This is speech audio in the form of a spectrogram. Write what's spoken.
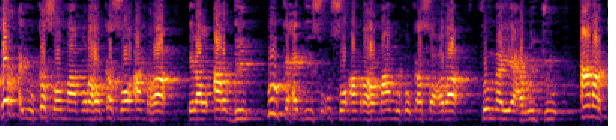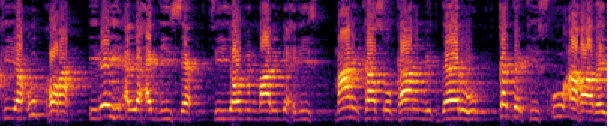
كر كسو ماموله كسو أمره إلى الأرض ملك حديث أسو أمره مامولك عضا ثم يعرج يا أكرة إليه ألا حديث في يوم مال بحديث مال كاسو كان مقداره قدر كيسو أهاضي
